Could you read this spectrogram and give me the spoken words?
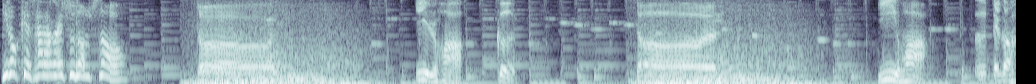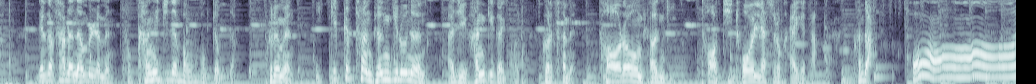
이렇게 살아갈 순 없어. 던 1화 끝. 던 2화 어, 내가 내가 살아남으려면 더 강해지는 방법밖에 없다. 그러면 이 깨끗한 변기로는 아직 한계가 있군. 그렇다면 더러운 변기, 더티 토일렛으로 가야겠다. 간다. 어,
